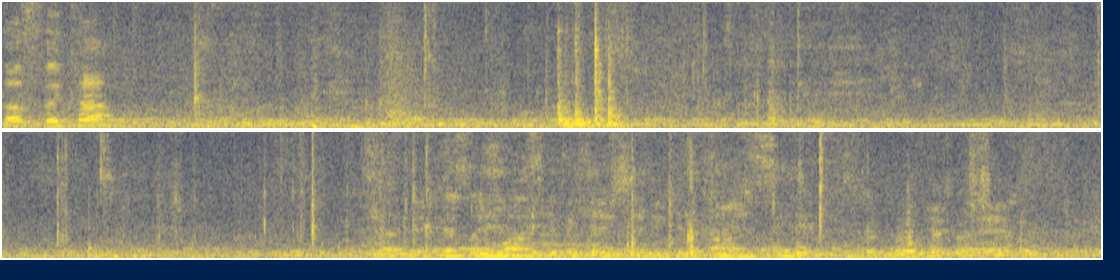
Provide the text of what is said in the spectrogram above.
That's the car. So the person who asked the question, you can come and see.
